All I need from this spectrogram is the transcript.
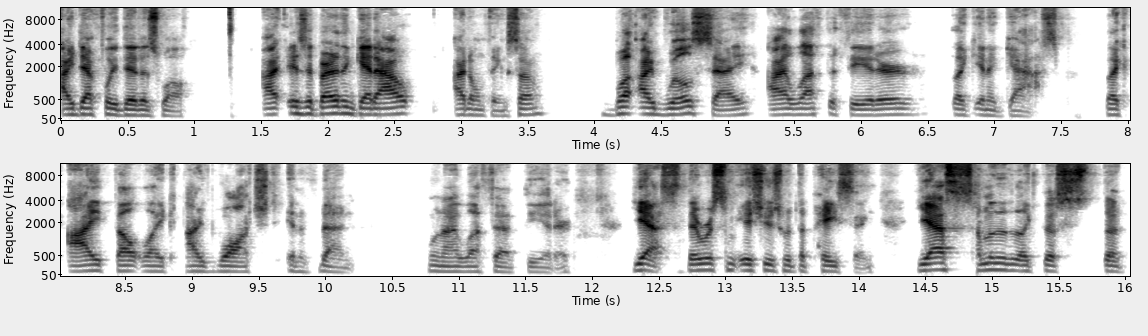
I definitely did as well. I, is it better than Get Out? I don't think so. But I will say, I left the theater like in a gasp. Like I felt like I watched an event when I left that theater. Yes, there were some issues with the pacing. Yes, some of the like the the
